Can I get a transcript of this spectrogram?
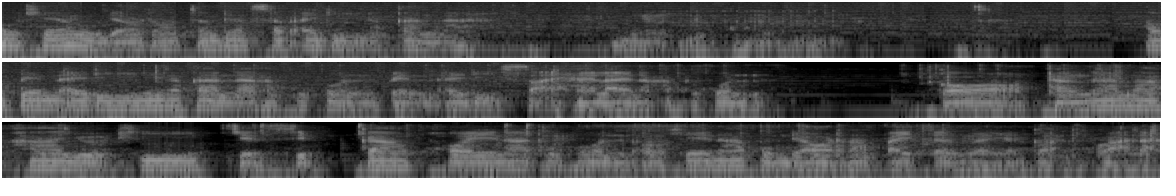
โอเคเดี๋ยวเราจะเลือกสัก ID แล้วกันนะ เอาเป็น ID นี้แล้วกันนะครับทุกคนเป็น ID สายไฮไลท์นะครับทุกคน ก็ทางด้านราคาอยู่ที่ 79 point นะทุกคน โอเคนะผมเดี๋ยวเราไปเติมเงินกันก่อนดีกว่านะ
